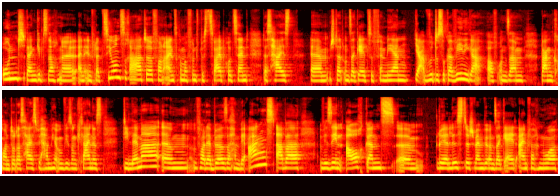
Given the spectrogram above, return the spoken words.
Und dann gibt es noch eine, eine Inflationsrate von 1,5 bis 2 Prozent. Das heißt, ähm, statt unser Geld zu vermehren, ja, wird es sogar weniger auf unserem Bankkonto. Das heißt, wir haben hier irgendwie so ein kleines Dilemma. Ähm, vor der Börse haben wir Angst, aber wir sehen auch ganz ähm, realistisch, wenn wir unser Geld einfach nur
